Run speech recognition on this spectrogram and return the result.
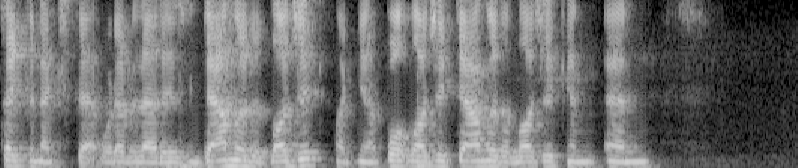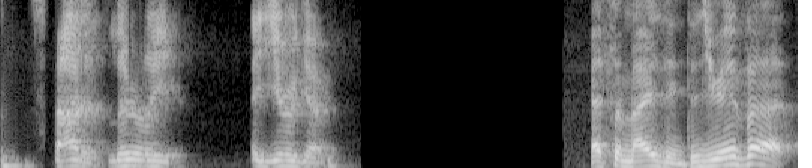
take the next step, whatever that is, and downloaded Logic. Like you know, bought Logic, downloaded Logic, and and started literally a year ago. That's amazing. Did you ever?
